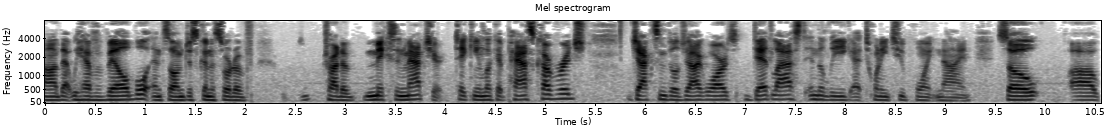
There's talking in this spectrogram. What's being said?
uh, that we have available. And so I'm just going to sort of try to mix and match here. Taking a look at pass coverage, Jacksonville Jaguars dead last in the league at 22.9. So uh,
